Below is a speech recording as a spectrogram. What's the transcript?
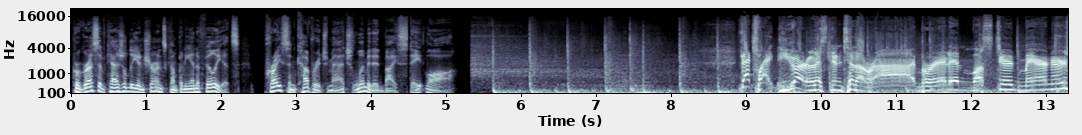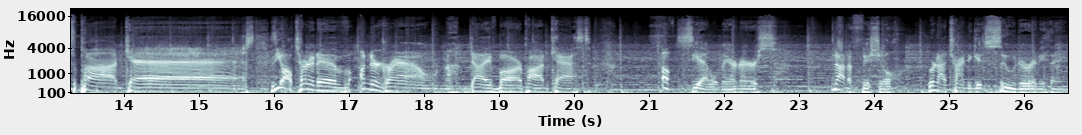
Progressive Casualty Insurance Company and Affiliates. Price and coverage match limited by state law. That's right. You're listening to the Rye Bread and Mustard Mariners podcast, the alternative underground dive bar podcast of the Seattle Mariners. Not official. We're not trying to get sued or anything,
